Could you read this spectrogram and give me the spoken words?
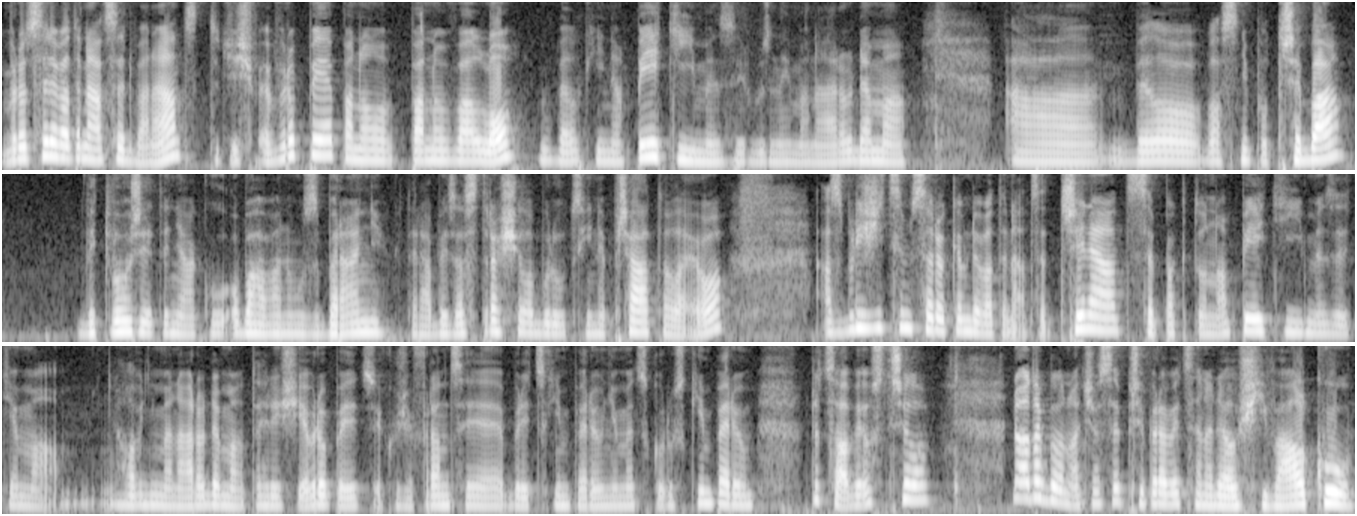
V roce 1912 totiž v Evropě panovalo velký napětí mezi různýma národama a bylo vlastně potřeba vytvořit nějakou obávanou zbraň, která by zastrašila budoucí nepřátele, jo? A s blížícím se rokem 1913 se pak to napětí mezi těma hlavníma národama tehdejší Evropy, jakože Francie, Britský imperium, Německo, Ruský imperium, docela vyostřilo. No a tak bylo na čase připravit se na další válku.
